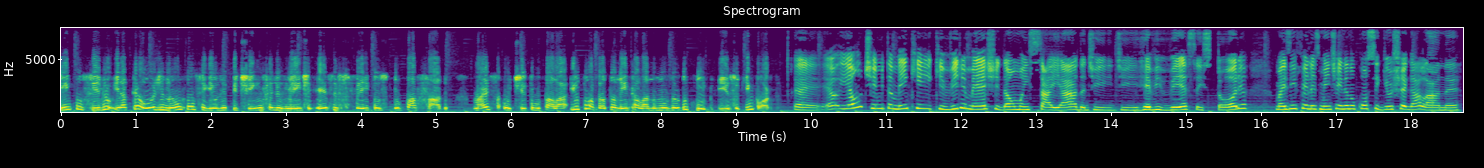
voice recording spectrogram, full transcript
impossível e até hoje não conseguiu repetir, infelizmente, esses feitos do passado. Mas o título está lá e o troféu também está lá no Museu do Clube, e isso que importa. É, é, e é um time também que, que vira e mexe dá uma ensaiada de, de reviver essa história, mas infelizmente ainda não conseguiu chegar lá, né?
